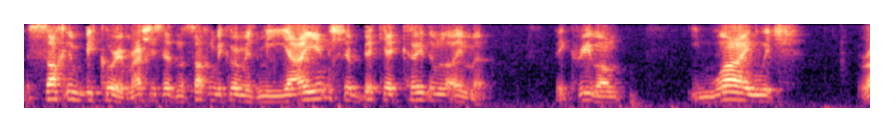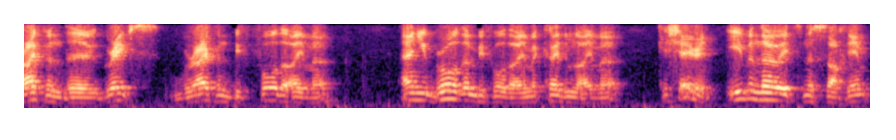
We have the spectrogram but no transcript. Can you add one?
Nesachim bikurim. Rashi says Nesachim bikurim is miyayin shebike kodim la'omer. Bekrivam, in wine which ripened, the grapes ripened before the omer, and you brought them before the omer, kodim la'omer, kesherin. Even though it's nesachim,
